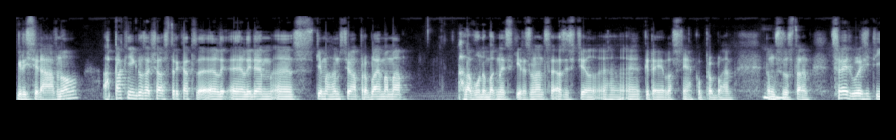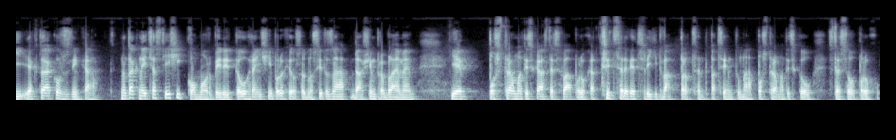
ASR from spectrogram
kdysi dávno, a pak někdo začal strkat eh, eh, lidem eh, s těma, s těma problémama hlavu do magnetické rezonance a zjistil, kde je vlastně jako problém. Tomu se mhm. dostaneme. Co je důležité, jak to jako vzniká? No tak nejčastější komorbiditou hraniční poruchy osobnosti, to znamená dalším problémem, je posttraumatická stresová porucha. 39,2% pacientů má posttraumatickou stresovou poruchu.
